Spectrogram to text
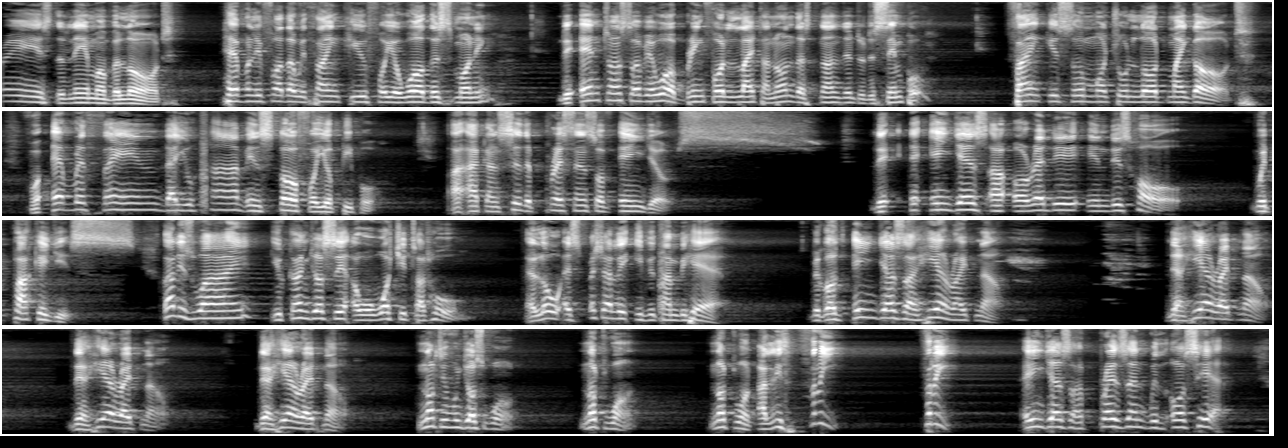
Praise the name of the Lord. Heavenly Father, we thank you for your word this morning. The entrance of your word bring forth light and understanding to the simple. Thank you so much, O Lord my God, for everything that you have in store for your people. I, I can see the presence of angels. The angels are already in this hall with packages. That is why you can't just say, I will watch it at home. Hello, especially if you can be here. Because angels are here right now. They're here right now. They're here right now. They're here right now. Not even just one. Not one. Not one. At least three. Three. Angels are present with us here.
